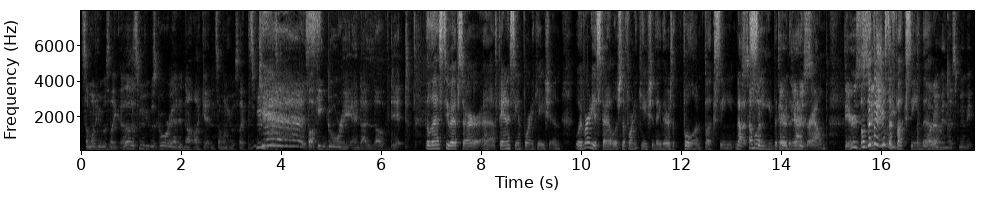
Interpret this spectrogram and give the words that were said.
Someone who was like, "Oh, this movie was gory. I did not like it," and someone who was like, "This movie Yes! was fucking gory and I loved it." The last two F's are uh, fantasy and fornication. Well, we've already established the fornication thing. There's a full on fuck scene, not Somewhat- scene, but they're in the there's- background. There's oh, but there is a fuck scene though. porno in this movie.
